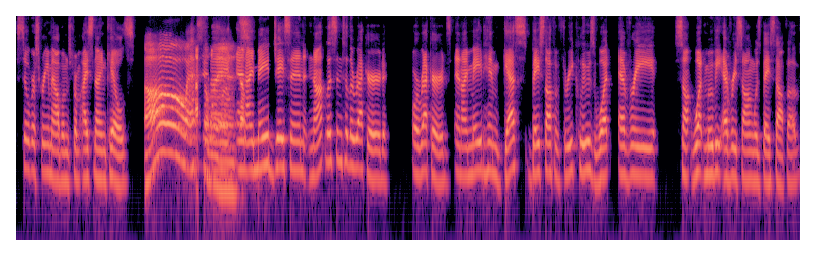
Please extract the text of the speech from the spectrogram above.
Silver Scream albums from Ice Nine Kills, oh, and excellent. I and I made Jason not listen to the record or records, and I made him guess based off of three clues what every song, what movie every song was based off of.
